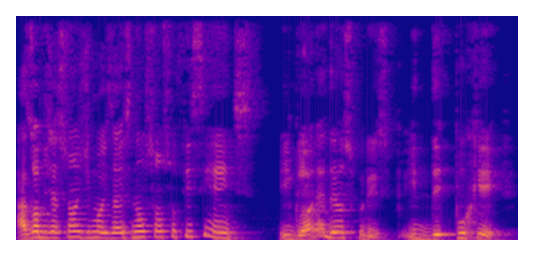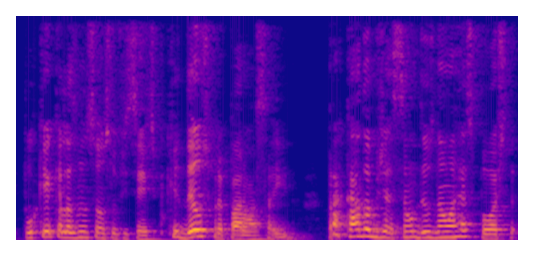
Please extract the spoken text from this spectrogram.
as objeções de Moisés não são suficientes. E glória a Deus por isso. E de, por quê? Por que, que elas não são suficientes? Porque Deus prepara uma saída. Para cada objeção, Deus dá uma resposta.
